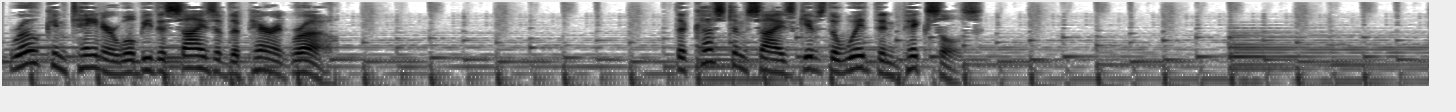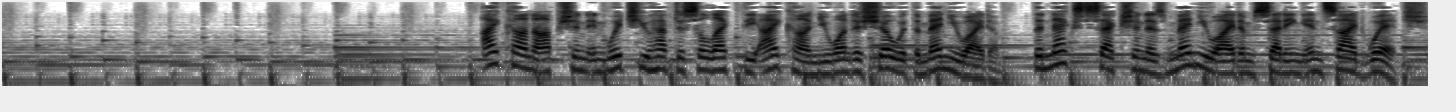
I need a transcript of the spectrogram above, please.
Row container will be the size of the parent row. The custom size gives the width in pixels. Icon option in which you have to select the icon you want to show with the menu item. The next section is menu item setting inside which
